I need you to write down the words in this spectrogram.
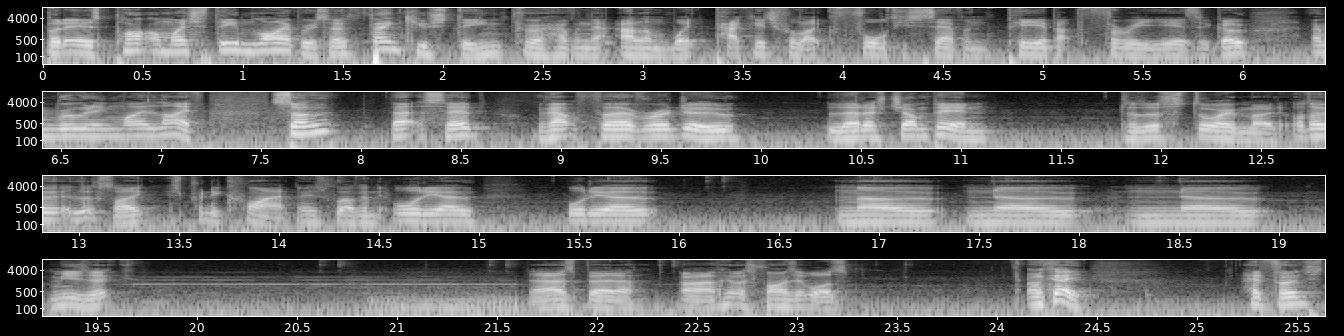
but it is part of my Steam library. So thank you, Steam, for having that Alan Wake package for like 47p about three years ago and ruining my life. So, that said, without further ado, let us jump in to the story mode. Although it looks like it's pretty quiet. Let's work on the audio. Audio. No, no, no. Music. That's better. Alright, I think it was fine as it was. Okay. Headphones,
